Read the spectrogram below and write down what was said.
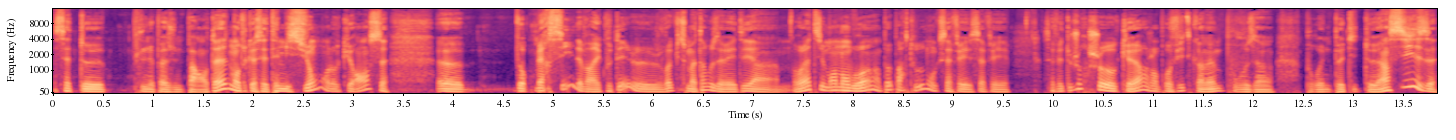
cette ce pas une parenthèse, mais en tout cas cette émission en l'occurrence. Euh, donc merci d'avoir écouté. Je, je vois que ce matin vous avez été euh, relativement nombreux, un peu partout, donc ça fait ça fait ça fait toujours chaud au cœur. J'en profite quand même pour vous euh, pour une petite euh, incise.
